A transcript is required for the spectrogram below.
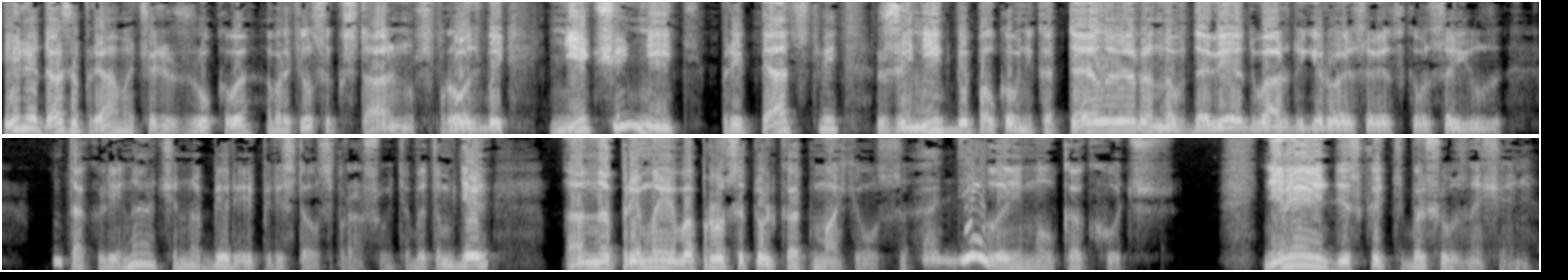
или даже прямо через Жукова обратился к Сталину с просьбой не чинить препятствий женитьбе полковника Теллера на вдове дважды Героя Советского Союза. Ну, так или иначе, но Берия перестал спрашивать об этом деле, а на прямые вопросы только отмахивался. А делай, мол, как хочешь. Не имеет, дескать, большого значения.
